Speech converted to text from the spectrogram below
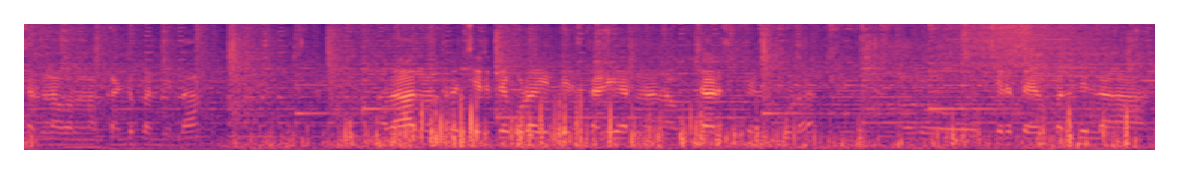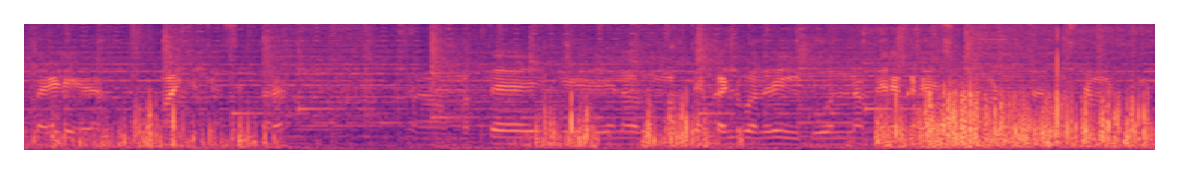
ಚಲನವನ್ನು ಕಂಡು ಬಂದಿಲ್ಲ. ಅದಾದ ನಂತರ ಚಿರತೆ ಕೂಡ ಇಲ್ಲಿ ಸ್ಥಳೀಯರನ್ನ ನಾವು ವಿಚಾರಿಸಿದ್ರು ಕೂಡ. ಅವರು ಚಿರತೆ ಬಂದಿಲ್ಲ ಅಂತ ಹೇಳಿ ಮಾಹಿತಿ ತಿಳಿಸಿರ್ತಾರೆ. ಮತ್ತು ಇಲ್ಲಿ ಏನಾದರೂ ಮತ್ತೆ ಕಂಡು ಬಂದರೆ ಈ ಬೋನ್ನ ಬೇರೆ ಕಡೆ ಮಾಡುವಂಥ ವ್ಯವಸ್ಥೆ ಮಾಡ್ತೀವಿ.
